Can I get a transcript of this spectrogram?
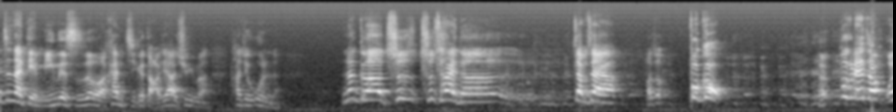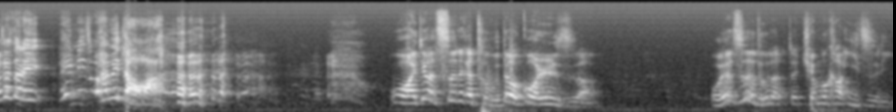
正在点名的时候啊，看几个倒下去嘛，他就问了：“那个吃吃菜的在不在啊？”他说：“报告，报告连长，我在这里。”哎，你怎么还没倒啊？我就吃那个土豆过日子哦，我就吃了土豆，这全部靠意志力，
